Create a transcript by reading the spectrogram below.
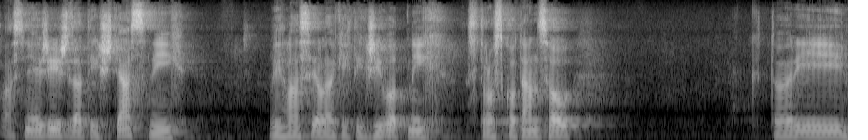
vlastne Ježíš za tých šťastných vyhlásil takých tých životných stroskotancov, ktorí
